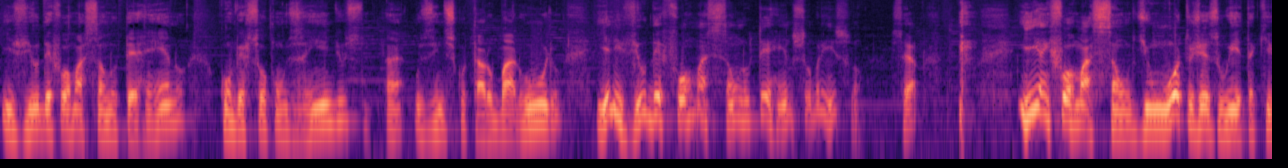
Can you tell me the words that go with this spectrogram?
e viu deformação no terreno, conversou com os índios, né? os índios escutaram o barulho e ele viu deformação no terreno sobre isso, certo? E a informação de um outro jesuíta que,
